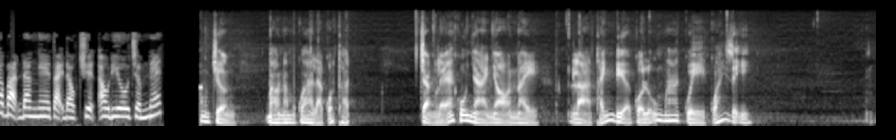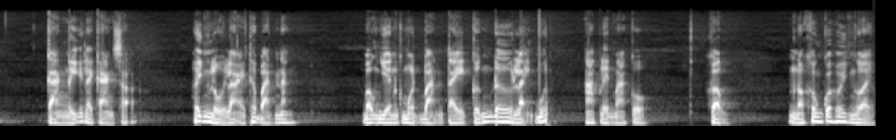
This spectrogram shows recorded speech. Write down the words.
Các bạn đang nghe tại đọc truyện audio.net. ông trưởng bao năm qua là có thật. Chẳng lẽ khu nhà nhỏ này là thánh địa của lũ ma quỷ quái dị? Càng nghĩ lại càng sợ. Hinh lùi lại theo bản năng. Bỗng nhiên có một bàn tay cứng đơ lạnh buốt áp lên má cô. Không, nó không có hơi người,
